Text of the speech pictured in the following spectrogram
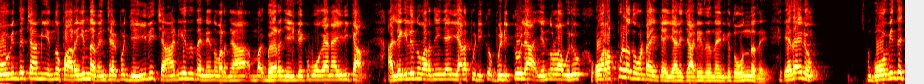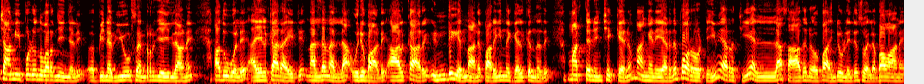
ഗോവിന്ദച്ചാമി എന്ന് പറയുന്നവൻ ചിലപ്പോൾ ജയിലിൽ ചാടിയത് തന്നെ എന്ന് പറഞ്ഞാൽ വേറെ ജയിലിലേക്ക് പോകാനായിരിക്കാം. അല്ലെങ്കിൽ എന്ന് പറഞ്ഞു കഴിഞ്ഞാൽ ഇയാളെ പിടിക്കൂ പിടിക്കൂല എന്നുള്ള ഒരു ഉറപ്പുള്ളത് കൊണ്ടായിരിക്കാം ഇയാൾ ചാടിയതെന്ന് എനിക്ക് തോന്നുന്നത്. ഏതായാലും ഗോവിന്ദച്ചാമി ഇപ്പോഴും എന്ന് പറഞ്ഞു കഴിഞ്ഞാൽ പിന്നെ വ്യൂർ സെൻട്രൽ ജയിലിലാണ്. അതുപോലെ അയൽക്കാരായിട്ട് നല്ല നല്ല ഒരുപാട് ആൾക്കാർ ഉണ്ട് എന്നാണ് പറയുന്നത് കേൾക്കുന്നത്. മട്ടനും ചിക്കനും അങ്ങനെയായിരുന്നു. പൊറോട്ടയും ഇറച്ചിയും എല്ലാ സാധനവും ഇപ്പോൾ അതിന്റെ ഉള്ളിൽ സുലഭമാണ്.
